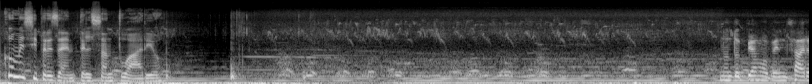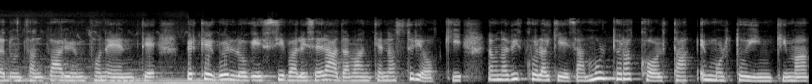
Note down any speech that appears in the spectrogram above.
Come si presenta il santuario? Non dobbiamo pensare ad un santuario imponente, perché quello che si paleserà davanti ai nostri occhi è una piccola chiesa molto raccolta e molto intima.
